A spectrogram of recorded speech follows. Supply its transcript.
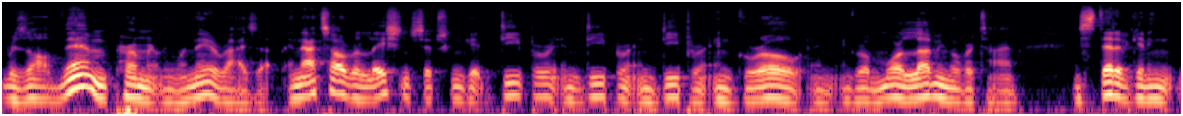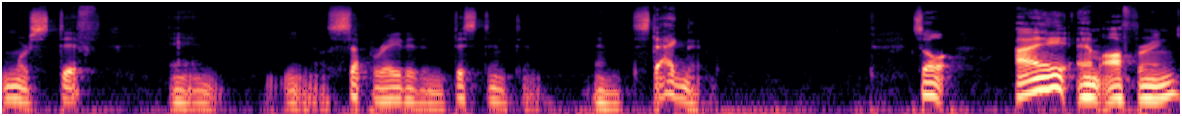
resolve them permanently when they rise up. And that's how relationships can get deeper and deeper and deeper and grow and, and grow more loving over time instead of getting more stiff and you know separated and distant and, and stagnant. So I am offering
